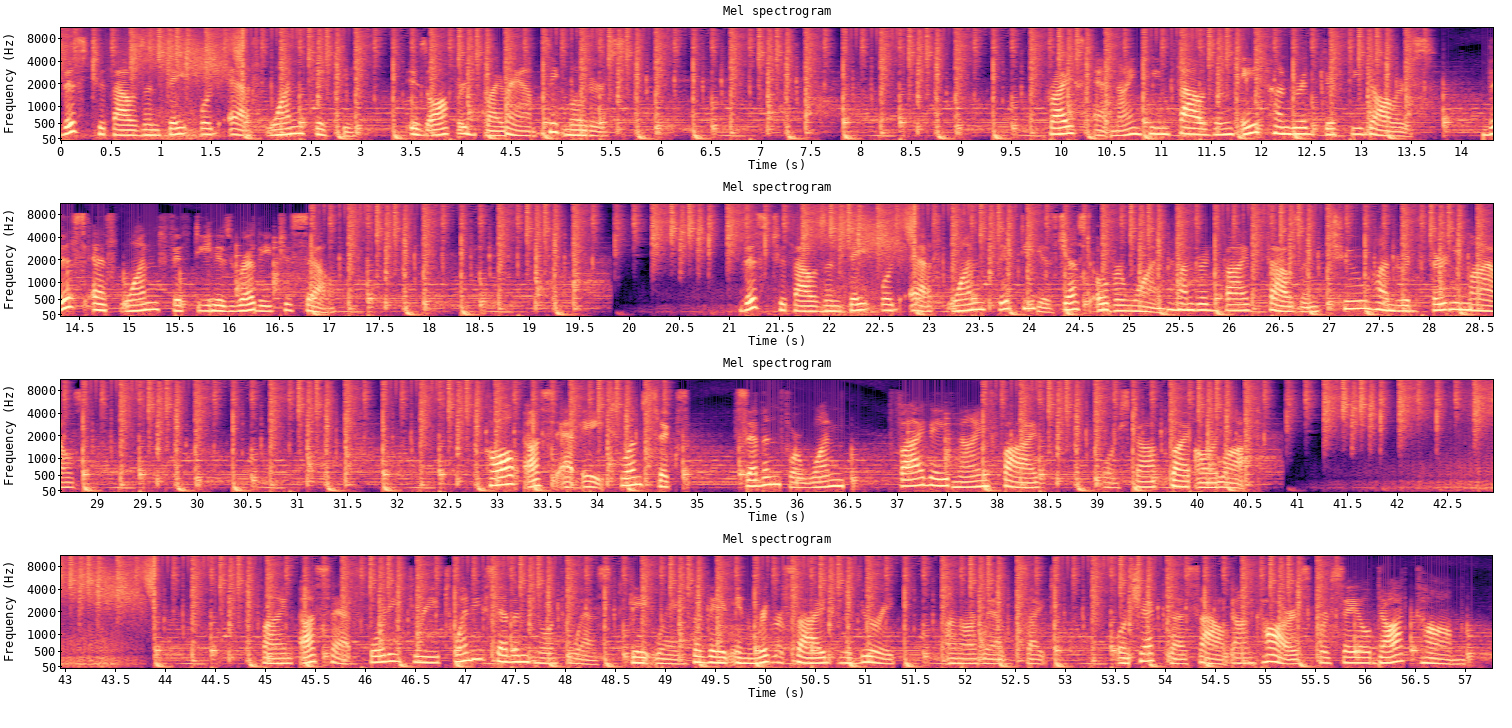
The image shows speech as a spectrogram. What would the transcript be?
This 2008 Ford F-150 is offered by Ramsey Motors. Price at $19,850. This F-150 is ready to sell. This 2008 Ford F-150 is just over 105,230 miles. Call us at 816-741-5895 or stop by our lot. Find us at 4327 Northwest Gateway Ave in Riverside, Missouri on our website or check us out on carsforsale.com.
